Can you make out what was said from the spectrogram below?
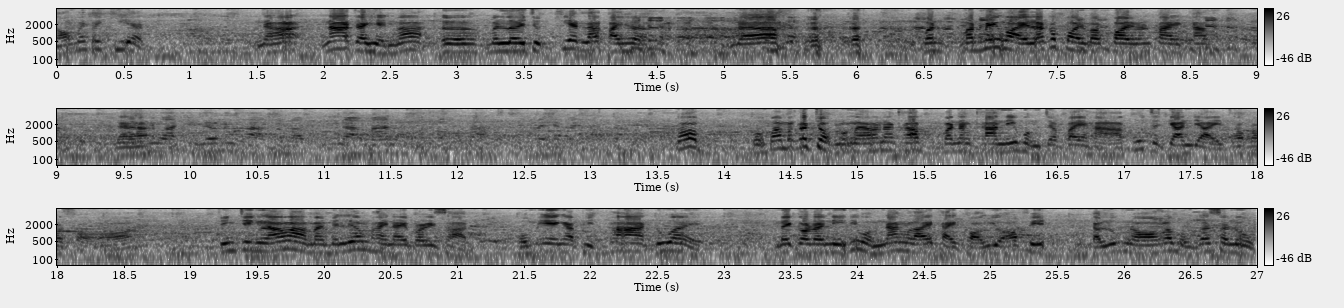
น้องไม่ค่อยเครียดนะฮะน่าจะเห็นว่า เออ มันเลยจุดเครียดแล้วไปเถอะนะมันมันไม่ไหวแล้วก็ปล่อยมาปล่อยมันไปครับนะฮะที่ว่าอีก ผมว่ามันก็จบลงแล้วนะครับวันอังคารนี้ผมจะไปหาผู้จัดการใหญ่ทกสจริง ๆ แล้วอะมันเป็นเรื่องภายในบริษัท ผมเองอะผิดพลาดด้วย ในกรณีที่ผมนั่งไลฟ์ขายของอยู่ออฟฟิศกับลูกน้องแล้วผมก็สนุก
